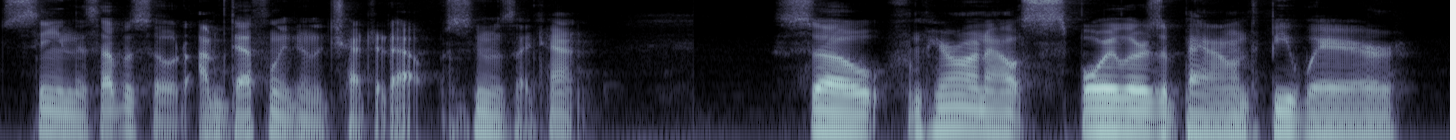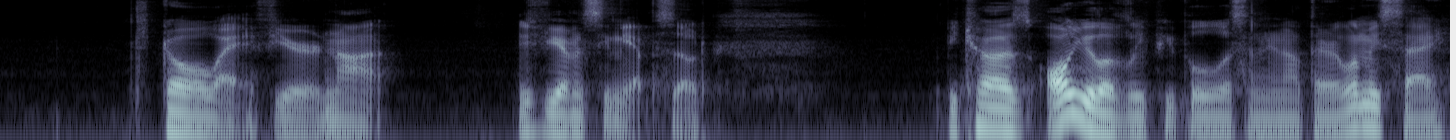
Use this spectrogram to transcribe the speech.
seeing this episode, I'm definitely going to check it out as soon as I can. So from here on out, spoilers abound. Beware. Go away if you're not, if you haven't seen the episode. Because all you lovely people listening out there, let me say,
